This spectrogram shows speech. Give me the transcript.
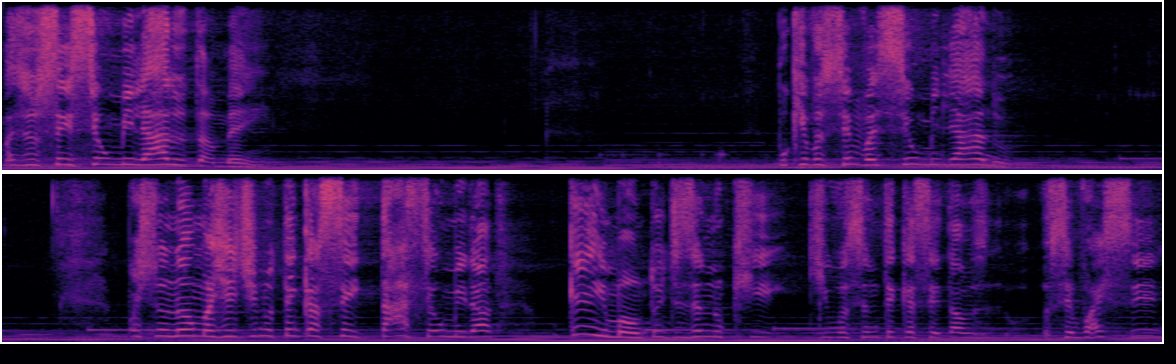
Mas eu sei ser humilhado também. Porque você vai ser humilhado. Pastor, não, mas a gente não tem que aceitar ser humilhado. Ok, irmão, estou dizendo que, que você não tem que aceitar, você vai ser.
